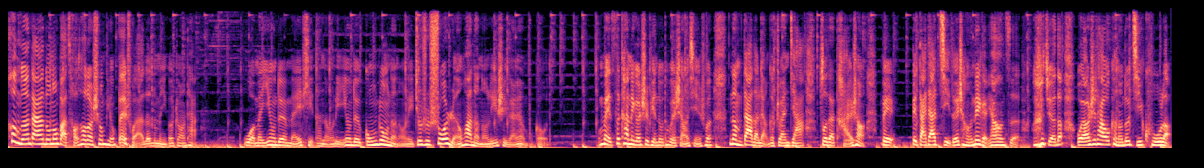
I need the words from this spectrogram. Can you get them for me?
恨不得大家都能把曹操的生平背出来的那么一个状态，我们应对媒体的能力、应对公众的能力，就是说人话的能力是远远不够的。我每次看那个视频都特别伤心，说那么大的两个专家坐在台上，被被大家挤兑成那个样子，我就觉得我要是他，我可能都急哭了。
